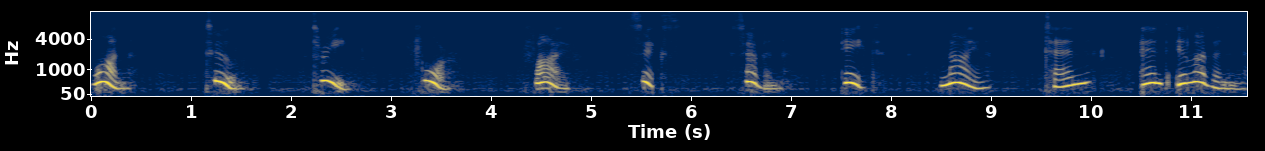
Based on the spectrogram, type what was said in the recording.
One, two, three, four, five, six, seven, eight, nine, ten, and eleven.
